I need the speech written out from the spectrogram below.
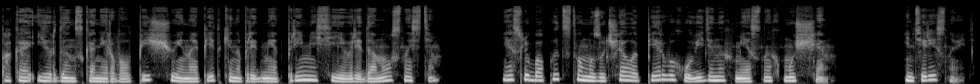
Пока Ирден сканировал пищу и напитки на предмет примеси и вредоносности, я с любопытством изучала первых увиденных местных мужчин. Интересно ведь.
